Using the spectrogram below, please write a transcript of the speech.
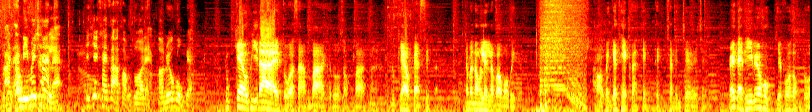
ตัวอันที่สงอันนี้ไม่ใช่แล้วไม่ใช่ใครสาสองตัวเนี่ยตอนเรียวหกเนี่ยลูกแก้วพี่ได้ตัวสามบาทกับตัวสองบาทมาลูกแก้วแปดสิบอะก็ไม่ต้องเล่นแล้วป่ะบอบิกอะ อ๋อเป็นแค่เทคนะเทคเทคชาเลนเจอร์เฉยเฮ้ยแต่พี่เวลหกเจโฟสองตัว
